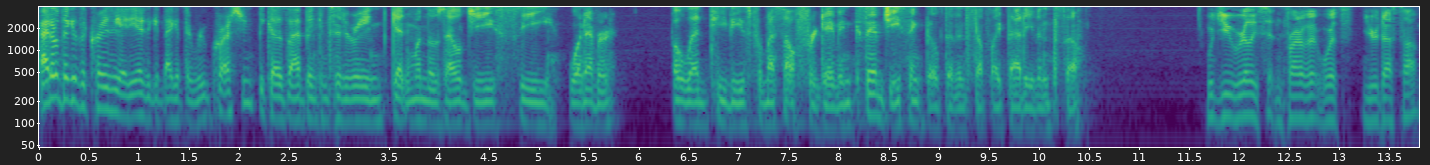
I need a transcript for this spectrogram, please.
I don't think it's a crazy idea to get back at the root question because I've been considering getting one of those LG C whatever OLED TVs for myself for gaming because they have G Sync built in and stuff like that. Even so, Would you really sit in front of it with your desktop?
